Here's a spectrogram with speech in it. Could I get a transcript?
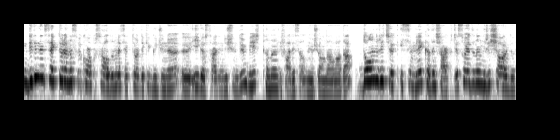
Didi'nin sektöre nasıl bir korku saldığını ve sektördeki gücünü e, iyi gösterdiğini düşündüğüm bir tanığın ifadesi alınıyor şu an davada. Dawn Richard isimli kadın şarkıcı soyadının Richard'ı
